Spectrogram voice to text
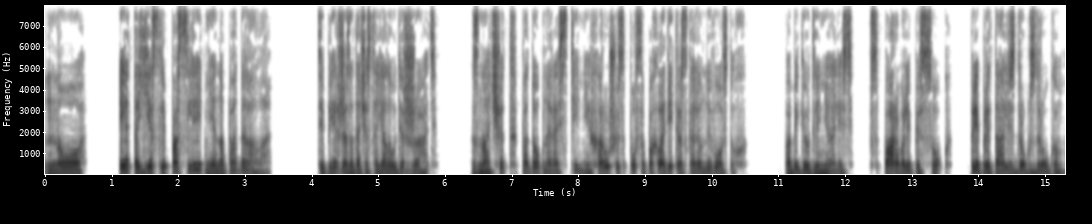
Но это если последнее нападало. Теперь же задача стояла удержать. Значит, подобное растение — хороший способ охладить раскаленный воздух. Побеги удлинялись, вспарывали песок, приплетались друг с другом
